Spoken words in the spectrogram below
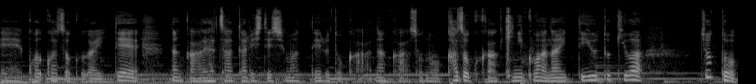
えー、ご家族がいてなんか八つ当たりしてしまっているとかなんかその家族が気に食わないっていう時はちょっと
